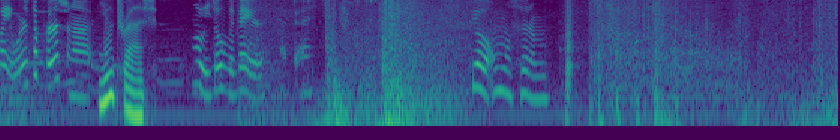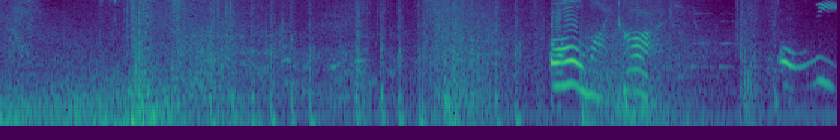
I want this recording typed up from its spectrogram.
Wait, where's the person at? You trash. Oh, he's over there. Okay. Yo, almost hit him. Oh my god. Holy.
